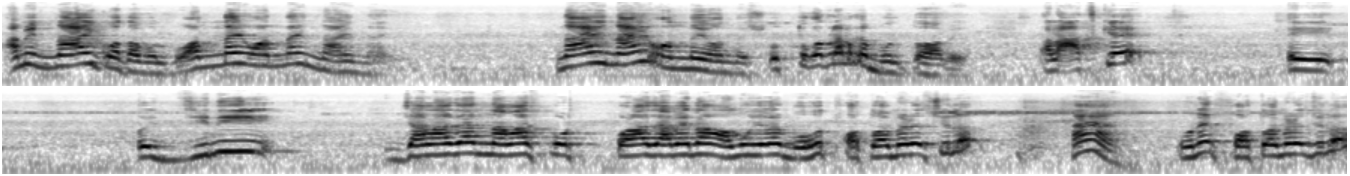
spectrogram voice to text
আমি নাই কথা বলব, অন্যায় অন্যায়, নাই নাই। নাই নাই, অন্যায় অন্যায়, সত্য কথা আমাকে বলতে হবে। আর আজকে এই, ওই যিনি জানাজার নামাজ পড়- পড়া যাবে না, অমুক যাবে, বহুত ফতোয়া মেরেছিল হ্যাঁ অনেক ফতোয়া মেরেছিল,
